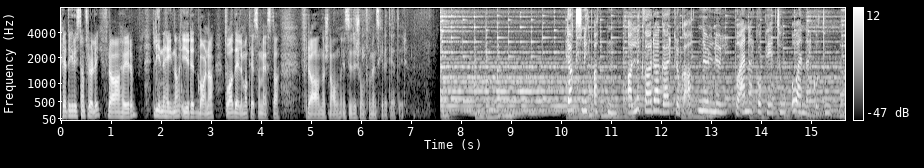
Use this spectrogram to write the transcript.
Peter Christian Frølich fra Høyre, Line Hegna i Redd Barna og Adele Mathesa Mestad fra Nasjonal institusjon for menneskerettigheter. Dagsnytt 18 alle hverdager klokka 18.00 på NRK P2 og NRK2.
